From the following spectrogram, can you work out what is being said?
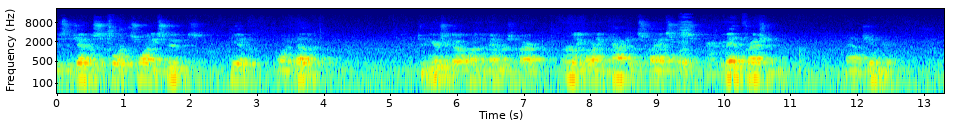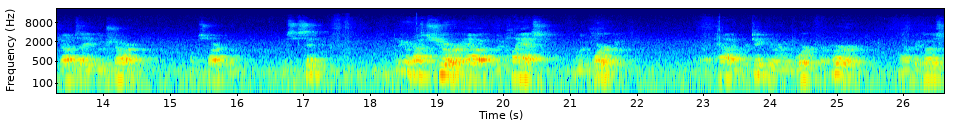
is the generous support the Sewanee students give one another. Two years ago, one of the members of our early morning calculus class was then freshman, now junior, Jonte Bouchard from Starkville, Mississippi. We were not sure how the class would work, uh, how in particular it would work for her, uh, because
